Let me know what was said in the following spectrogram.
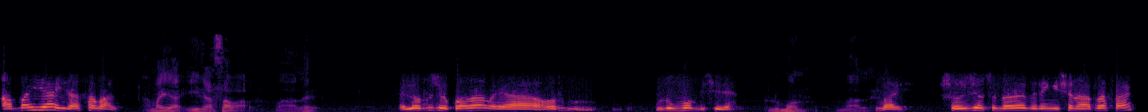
amaia irazabal. Amaia irazabal, vale. Elorrezkoa da, baina hor lumon bizire. Lumon, vale. Bai, zoriontzen da beren gizena arrafak,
